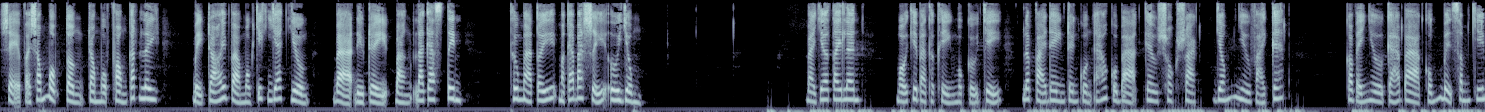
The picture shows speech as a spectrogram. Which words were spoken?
sẽ phải sống một tuần trong một phòng cách ly, bị trói vào một chiếc giác giường và điều trị bằng Lagastin, thứ ma túy mà các bác sĩ ưa dùng. Bà giơ tay lên, mỗi khi bà thực hiện một cử chỉ, lớp vải đen trên quần áo của bà kêu sột soạt giống như vải kết. Có vẻ như cả bà cũng bị xâm chiếm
